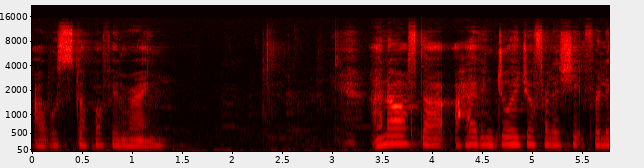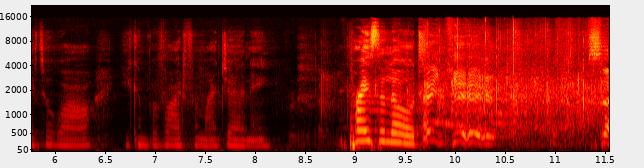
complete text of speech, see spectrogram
I will stop off in Rome. And after I have enjoyed your fellowship for a little while, you can provide for my journey. Praise the Lord. Thank you. So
